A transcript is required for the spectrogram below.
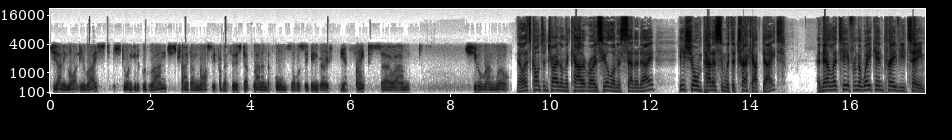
she's only lightly raced. She's trying to get a good run. She's trained on nicely from her first up run, and the form's obviously been very you know franked. So um, she'll run well. Now let's concentrate on the card at Rose Hill on a Saturday. Here's Sean Patterson with the track update. And now let's hear from the weekend preview team,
